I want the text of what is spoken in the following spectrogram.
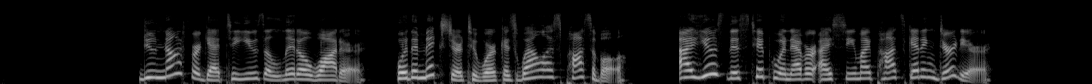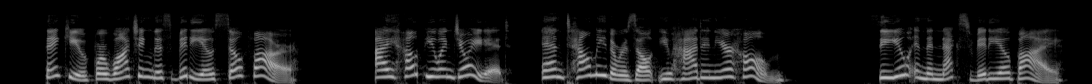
Do not forget to use a little water for the mixture to work as well as possible. I use this tip whenever I see my pots getting dirtier. Thank you for watching this video so far. I hope you enjoyed it and tell me the result you had in your home. See you in the next video. Bye.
